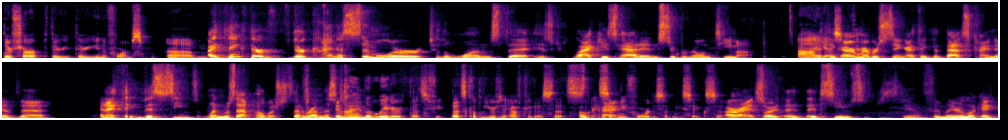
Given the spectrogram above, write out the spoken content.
they're sharp. They're they're uniforms. Um, I think they're they're kind of similar to the ones that his lackeys had in Supervillain Team Up. ah, I yes, think I okay. remember seeing. I think that that's kind of the, and I think this seems. When was that published? Is that around this It was a little bit later. That's a that's a couple years after this. That's like Okay. seventy four to seventy six. So. All right, so it, it seems you know familiar looking,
